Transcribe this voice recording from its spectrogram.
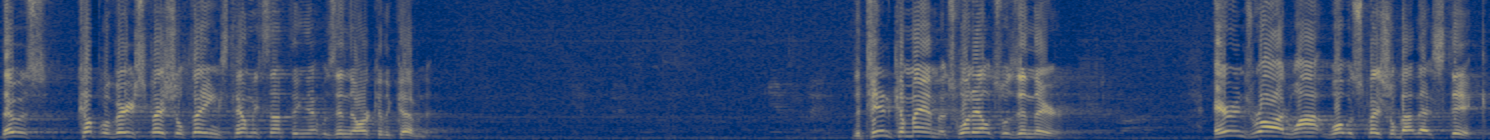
there was a couple of very special things. Tell me something that was in the Ark of the Covenant. The Ten Commandments, what else was in there? Aaron's rod, why, what was special about that stick?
